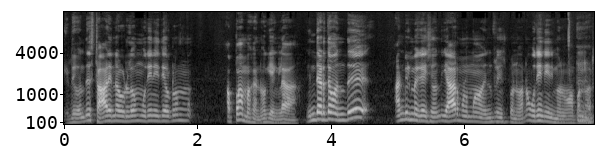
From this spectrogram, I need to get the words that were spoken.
இது வந்து ஸ்டாலின் அவர்களும் உதயநிதி அவர்களும் அப்பா மகன் ஓகேங்களா? இந்த இடத்த வந்து அன்பில் மகேஷ் வந்து யார் மூலமாக இன்ஃப்ளூயன்ஸ் பண்ணுவார்னா உதயநிதி மூலமாக பண்ணுவார்.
